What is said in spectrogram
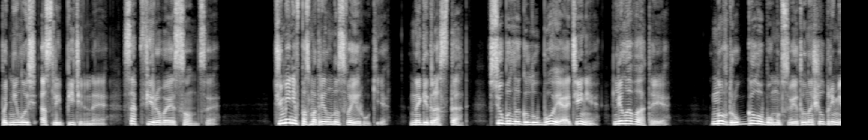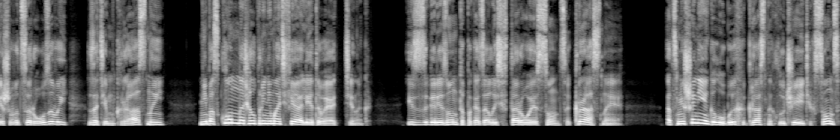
поднялось ослепительное, сапфировое солнце. Тюменев посмотрел на свои руки, на гидростат. Все было голубое, а тени — лиловатые. Но вдруг к голубому цвету начал примешиваться розовый, затем красный. Небосклон начал принимать фиолетовый оттенок. Из-за горизонта показалось второе солнце, красное. От смешения голубых и красных лучей этих солнц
